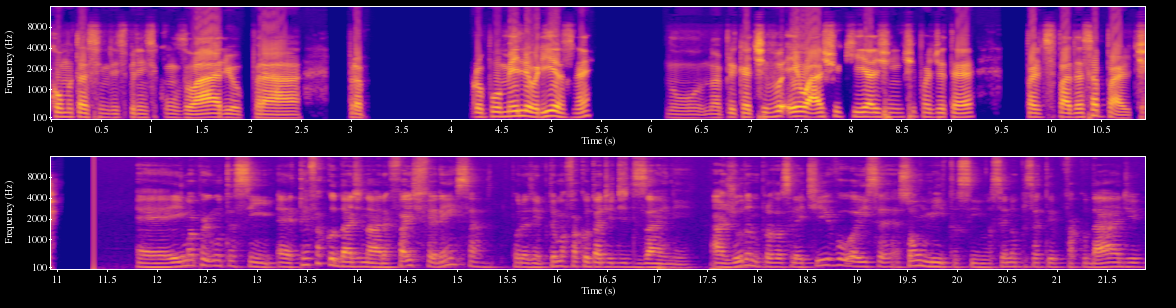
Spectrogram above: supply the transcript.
como está sendo a experiência com o usuário para propor melhorias, né, no, no aplicativo, eu acho que a gente pode até participar dessa parte. É, e uma pergunta assim, é, ter faculdade na área faz diferença? Por exemplo, ter uma faculdade de design ajuda no processo seletivo ou isso é só um mito, assim, você não precisa ter faculdade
